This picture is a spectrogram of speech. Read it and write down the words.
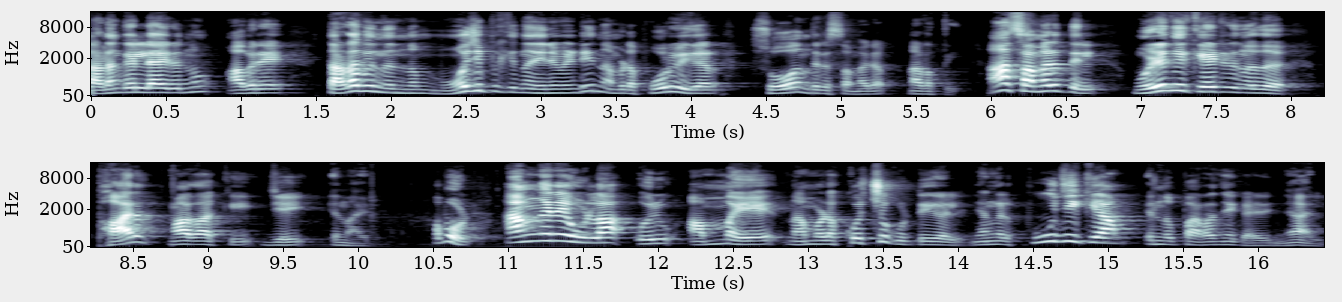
തടങ്കലിലായിരുന്നു. അവരെ തടവിൽ നിന്നും മോചിപ്പിക്കുന്നതിന് വേണ്ടി നമ്മുടെ പൂർവികർ സ്വാതന്ത്ര്യ സമരം നടത്തി. ആ സമരത്തിൽ മുഴങ്ങിക്കേട്ടിരുന്നത് ഭാരത് മാതാ കി ജയ് എന്നായിരുന്നു. അപ്പോൾ അങ്ങനെയുള്ള ഒരു അമ്മയെ നമ്മുടെ കൊച്ചുകുട്ടികൾ ഞങ്ങൾ പൂജിക്കാം എന്ന് പറഞ്ഞു കഴിഞ്ഞാൽ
